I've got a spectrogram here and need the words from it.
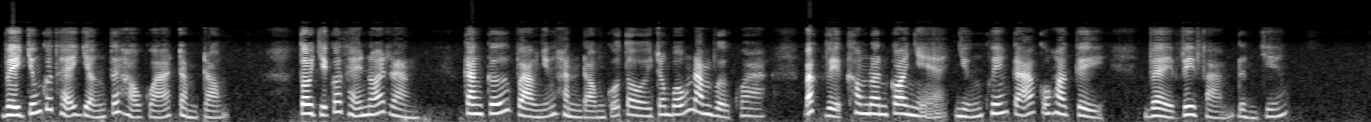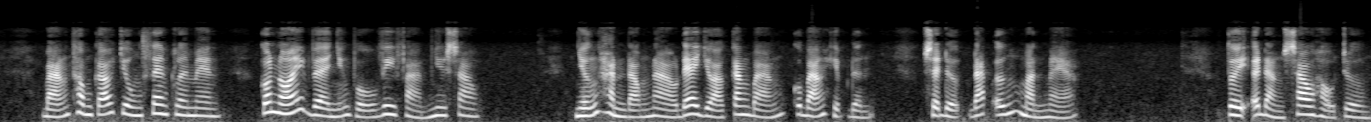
vì chúng có thể dẫn tới hậu quả trầm trọng. Tôi chỉ có thể nói rằng, căn cứ vào những hành động của tôi trong 4 năm vừa qua, Bắc Việt không nên coi nhẹ những khuyến cáo của Hoa Kỳ về vi phạm đình chiến. Bản thông cáo chung Saint Clement có nói về những vụ vi phạm như sau. Những hành động nào đe dọa căn bản của bản hiệp định sẽ được đáp ứng mạnh mẽ. Tuy ở đằng sau hậu trường,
